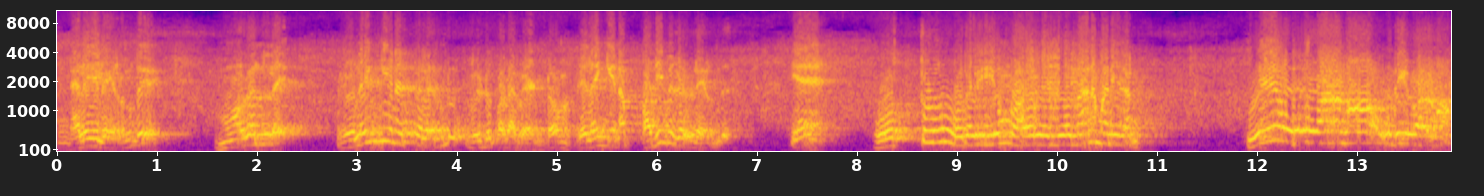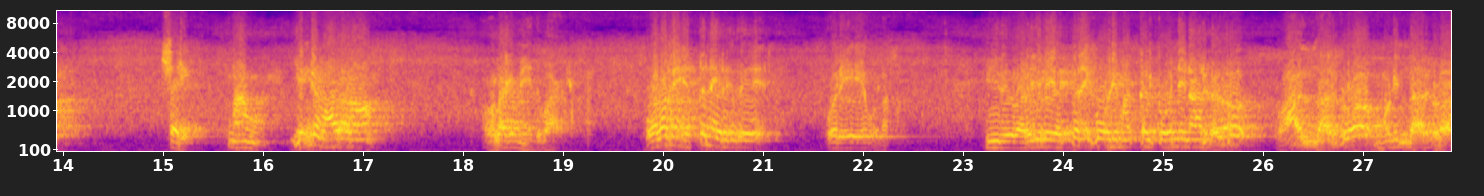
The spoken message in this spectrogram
நிலையிலிருந்து நிலையில இருந்து முதல்ல விலங்கினத்திலிருந்து விடுபட வேண்டும். விலங்கின பதிவுகள்ல இருந்து ஏன்? ஒத்தும் உதவியும் வாழ வேண்டும்தான மனிதன். ஏன் ஒத்து வாழணும் உதவி வாழணும் சரி நாம் எங்க வாழறோம்? உலகம் இது உலகம் எத்தனை இருக்குது? ஒரே உலகம். இது வரையில எத்தனை கோடி மக்கள் தோன்றினார்களோ வாழ்ந்தார்களோ முடிந்தார்களோ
